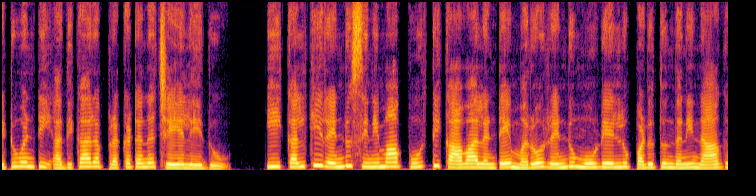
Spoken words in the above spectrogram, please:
ఎటువంటి అధికార ప్రకటన చేయలేదు. ఈ కల్కి రెండు సినిమా పూర్తి కావాలంటే మరో రెండు మూడేళ్ళు పడుతుందని నాగ్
